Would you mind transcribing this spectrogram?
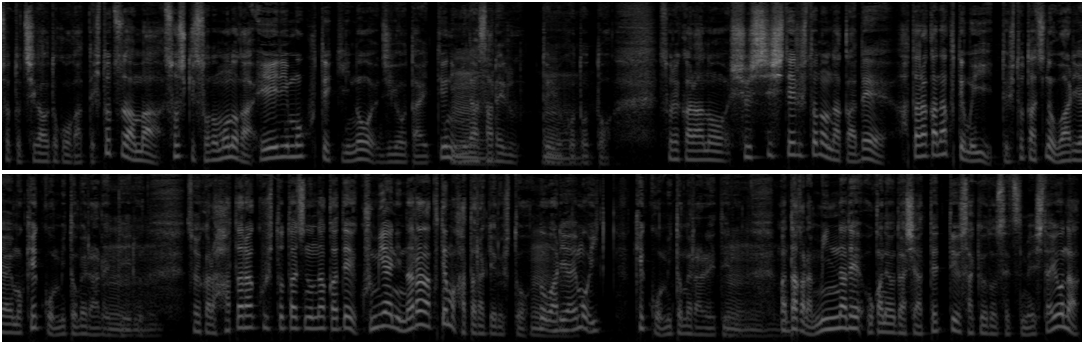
ちょっと違うところがあって一つはまあ組織そのものが営利目的の事業体っていうふうに見なされる、うんということと、うん、それからあの出資している人の中で働かなくてもいいという人たちの割合も結構認められている、うん、それから働く人たちの中で組合にならなくても働ける人の割合も、うん、結構認められている、まあ、だからみんなでお金を出し合ってっていう先ほど説明したような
